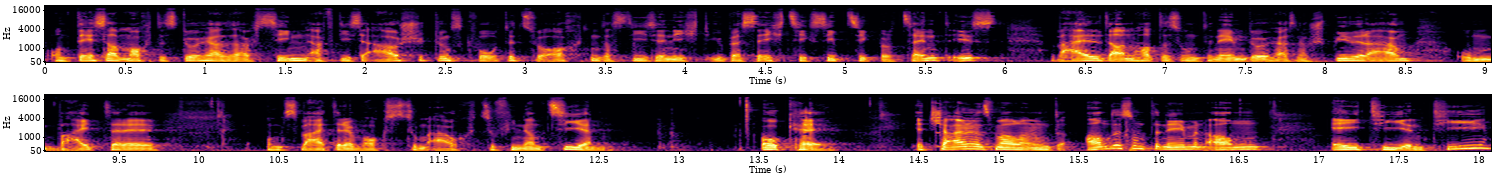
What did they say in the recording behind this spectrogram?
Und deshalb macht es durchaus auch Sinn, auf diese Ausschüttungsquote zu achten, dass diese nicht über 60, 70 Prozent ist, weil dann hat das Unternehmen durchaus noch Spielraum, um weitere, um das weitere Wachstum auch zu finanzieren. Okay, jetzt schauen wir uns mal ein anderes Unternehmen an. ATT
